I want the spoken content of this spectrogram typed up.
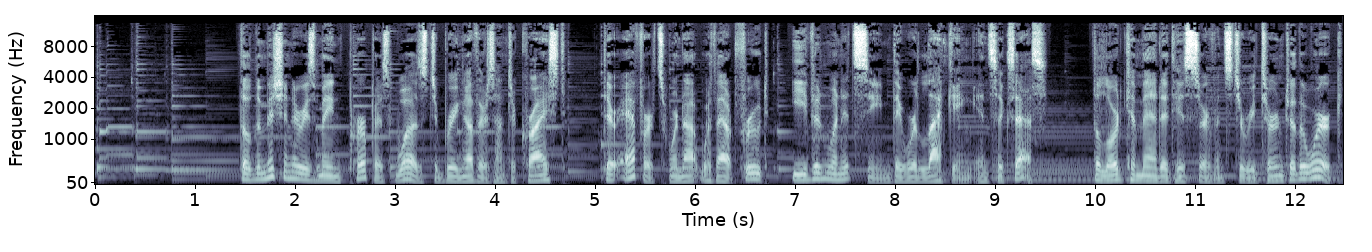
Though the missionaries' main purpose was to bring others unto Christ, their efforts were not without fruit, even when it seemed they were lacking in success. The Lord commanded his servants to return to the work,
